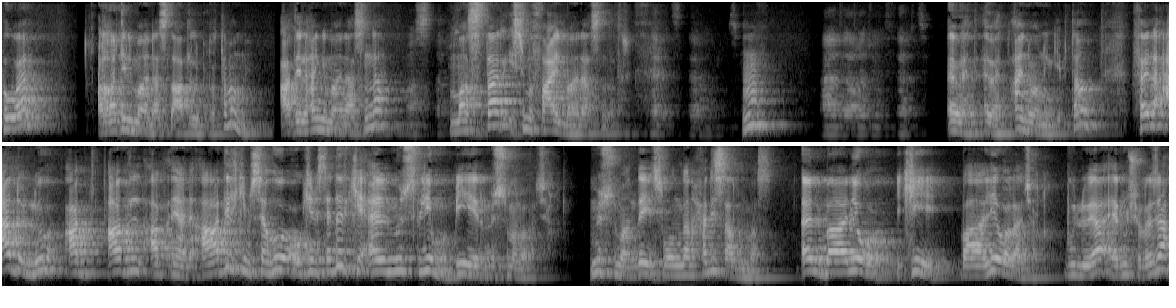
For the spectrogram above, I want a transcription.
Huve adil manasında adil burada tamam mı? Adil hangi manasında? Mastar. Mastar ismi fail manasındadır. Fert. Evet evet aynı onun gibi tamam. Fel adlu ad, adl ad- yani adil kimse hu o kimsedir ki el müslimu bir Müslüman olacak. Müslüman değilse ondan hadis alınmaz. El baligu iki bali olacak. Buluğa ermiş olacak.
